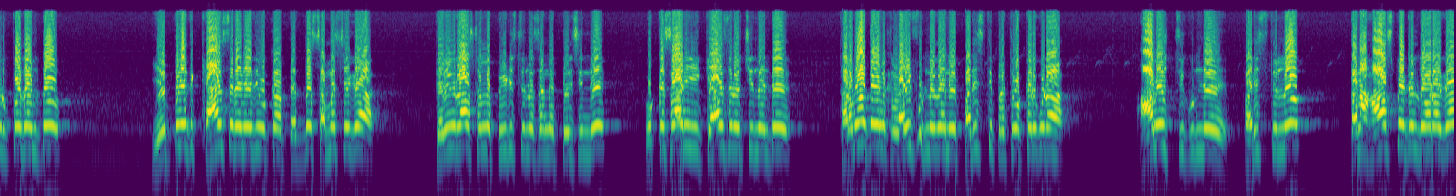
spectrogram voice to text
దృక్పథంతో ఎప్పుడైతే క్యాన్సర్ అనేది ఒక పెద్ద సమస్యగా తెలుగు రాష్ట్రాల్లో పీడిస్తున్న సంగతి తెలిసిందే ఒక్కసారి ఈ క్యాన్సర్ వచ్చిందంటే తర్వాత వాళ్ళకి లైఫ్ ఉండదనే పరిస్థితి ప్రతి ఒక్కరు కూడా ఆలోచించుకునే పరిస్థితుల్లో తన హాస్పిటల్ ద్వారాగా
